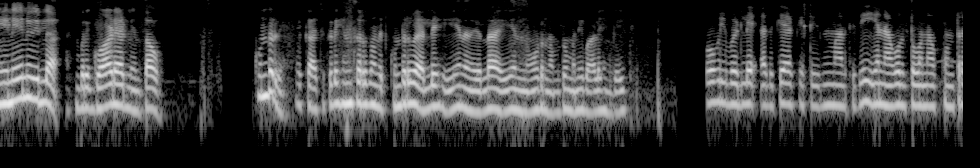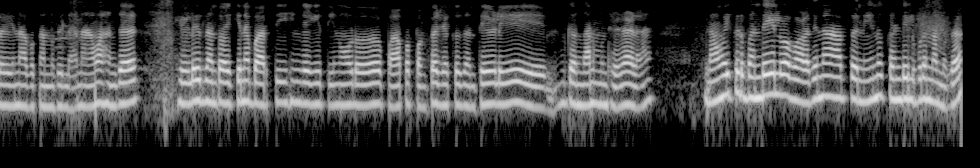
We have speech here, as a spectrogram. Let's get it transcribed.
ಏನೇನೂ ಇಲ್ಲ. ಬರೀ ಗೋಡೆ ನಿಂತಾವು. ಕುಂದ್ರಿ. ಯಾಕೆ ಆಚೆ ಕಡೆ ಹಿಂಸರದ ಒಂದಿಟ್ಟು ಕುಂದ್ರವೆ ಅಲ್ಲೇ. ಏನು ಎಲ್ಲ ಏನು ನೋಡು ನಮ್ಮದು ಮನೆ ಭಾಳ ಹಿಂಗೈತಿ. ಹೋಗ್ಲಿ ಬಿಡ್ಲಿ, ಅದಕ್ಕೆ ಯಾಕೆ ಇಷ್ಟು ಇದನ್ನ ಮಾಡ್ತಿದ್ವಿ ಏನಾಗಲ್ ತಗೋ, ನಾವು ಕುಂತ್ರೆ ಏನಾಗಬೇಕು ಅನ್ನೋದಿಲ್ಲ. ನಾವು ಹಂಗೆ ಹೇಳಿದಂತ ಆಕಿನ ಬಾರ್ತಿ ಹಿಂಗಾಗೈತಿ ನೋಡು. ಪಾಪ ಪಂಕಜ್ ಅಕ್ಕಗ ಅಂತೇಳಿ ಗಂಗಾನ ಮುಂದೆ ಹೇಳ ನಾವು ಈ ಕಡೆ ಬಂದೇ ಇಲ್ವಾ? ಭಾಳ ದಿನ ಆತ, ನೀನು ಕಂಡಿಲ್ಲ ಬಿಡು ನಮ್ಗೆ.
